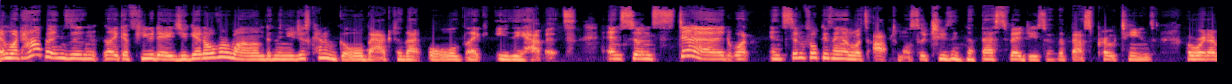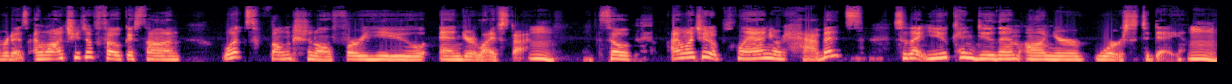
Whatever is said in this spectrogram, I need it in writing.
And what happens in like a few days, you get overwhelmed and then you just kind of go back to that old, like easy habits. And so instead, what, instead of focusing on what's optimal, so choosing the best veggies or the best proteins or whatever it is, I want you to focus on what's functional for you and your lifestyle. Mm. So I want you to plan your habits so that you can do them on your worst day. Mm.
